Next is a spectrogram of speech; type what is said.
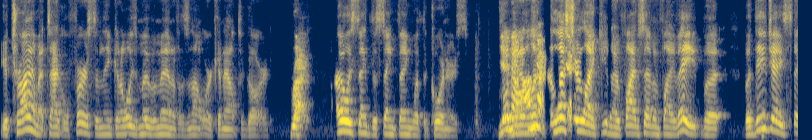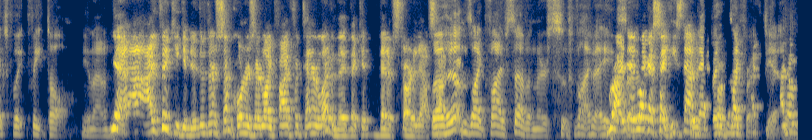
you try him at tackle first, and then you can always move him in if it's not working out to guard. Right. I always think the same thing with the corners. Yeah. I No, mean, I'm unless, not. unless you're like you know five seven, five eight, but but DJ's six feet, feet tall. You know. Yeah, I, I think he can do. There, there's some corners that are like five foot ten or eleven that that, can, that have started Well, outside. Hilton's like five seven. There's five eight. right. so and like I say, he's not that big Like, difference. Yeah. I know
